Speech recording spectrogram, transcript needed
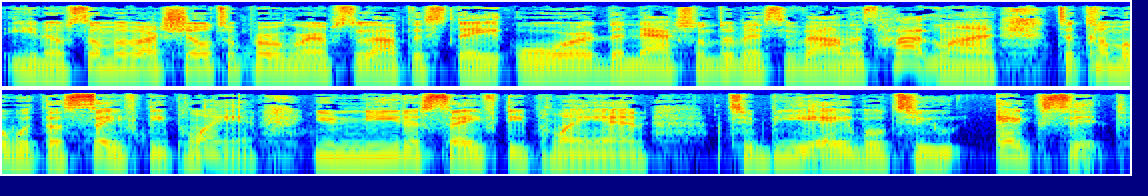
you know, some of our shelter programs throughout the state or the National Domestic Violence Hotline to come up with a safety plan. You need a safety plan to be able to exit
